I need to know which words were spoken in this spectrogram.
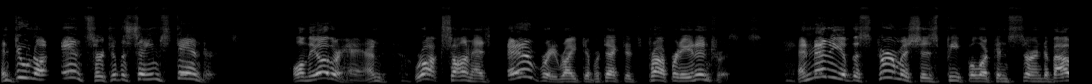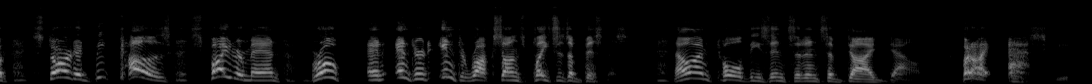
and do not answer to the same standards. On the other hand, Roxxon has every right to protect its property and interests. And many of the skirmishes people are concerned about started because Spider Man broke and entered into Roxxon's places of business. Now, I'm told these incidents have died down. But I ask you,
